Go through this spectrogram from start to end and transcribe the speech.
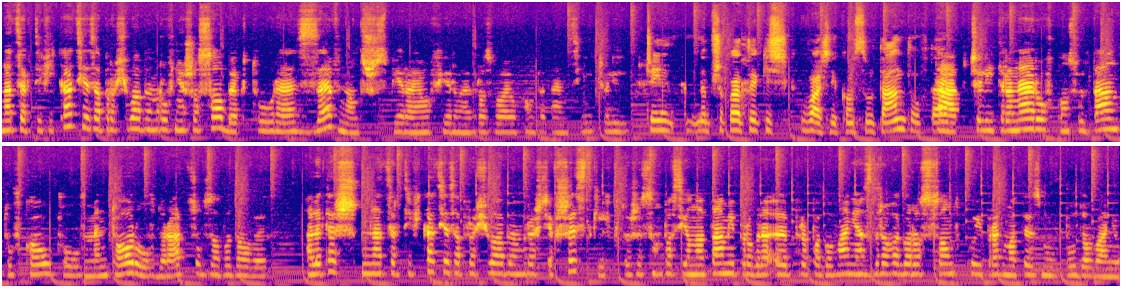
Na certyfikację zaprosiłabym również osoby, które z zewnątrz wspierają firmę w rozwoju kompetencji, czyli. Czyli na przykład jakichś właśnie konsultantów, tak? Tak, czyli trenerów, konsultantów, coachów, mentorów, doradców zawodowych ale też na certyfikację zaprosiłabym wreszcie wszystkich, którzy są pasjonatami e, propagowania zdrowego rozsądku i pragmatyzmu w budowaniu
